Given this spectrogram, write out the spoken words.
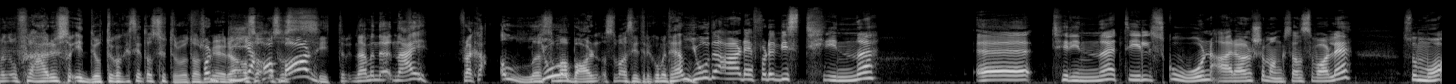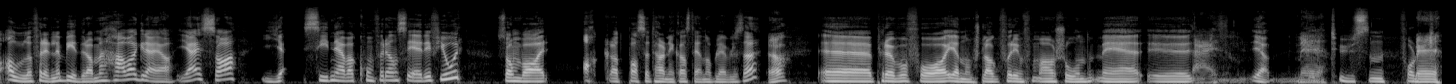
Men hvorfor er du så idiot? Du kan ikke sitte og sutre over hva som gjør mye Fordi jeg har barn! Sitter, nei, men nei! For det er ikke alle Jo! som har barn som sitter i komiteen. Jo, det er det, for hvis trinnet eh, Trinnet til skolen er arrangementsansvarlig, så må alle foreldrene bidra. Men her var greia. Jeg sa, jeg, siden jeg var konferansier i fjor, som var akkurat passe terningkast 1-opplevelse, Ja. eh, prøv å få gjennomslag for informasjon med eh, ja, med 1000 folk, Med.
